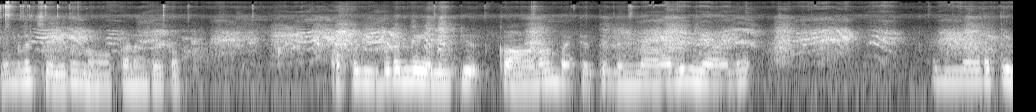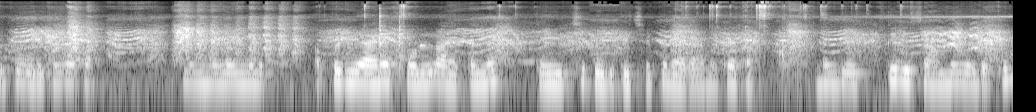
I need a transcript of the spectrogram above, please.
നിങ്ങൾ ചെയ്ത് നോക്കണം കേട്ടോ. അപ്പോൾ ഇവിടെ നിന്ന് എനിക്ക് കാണാൻ പറ്റത്തില്ല. എന്നാലും ഞാൻ എല്ലായിടത്തും ഇട്ട് കൊടുക്കും കേട്ടോ. നിങ്ങളിങ്ങനെ അപ്പം ഞാൻ ഫുള്ളായിട്ടൊന്ന് തേച്ച് പിടിപ്പിച്ചിട്ട് വരാം കേട്ടോ. അല്ലെങ്കിൽ ഒത്തിരി സമയം എടുക്കും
